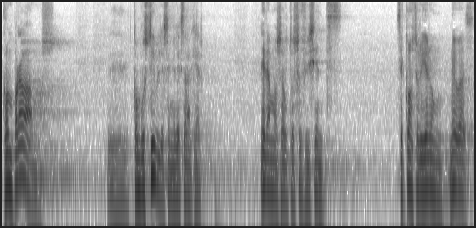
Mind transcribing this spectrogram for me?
comprábamos eh, combustibles en el extranjero, éramos autosuficientes. Se construyeron nuevas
